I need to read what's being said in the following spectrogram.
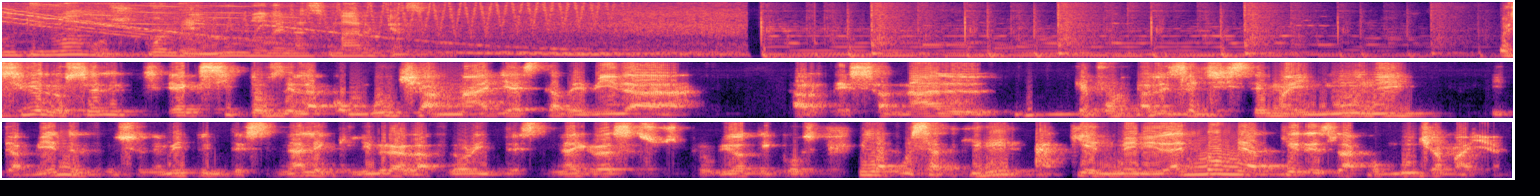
Continuamos con el mundo de las marcas. Pues siguen los éxitos de la kombucha maya, esta bebida artesanal que fortalece el sistema inmune y también el funcionamiento intestinal, equilibra la flora intestinal gracias a sus probióticos y la puedes adquirir aquí en Mérida. ¿En dónde adquieres la kombucha maya?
